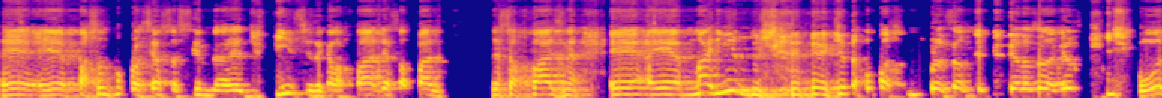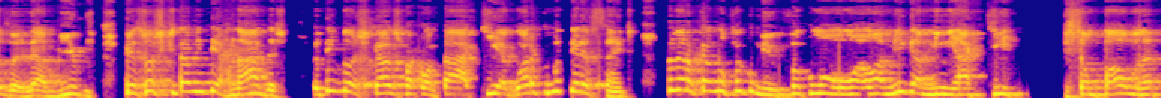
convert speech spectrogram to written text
é, é, passando por processos assim, é, difíceis daquela fase, dessa fase, dessa fase, né? É, é, maridos que estavam passando por processos de relacionamento, esposas, né? amigos, pessoas que estavam internadas. Eu tenho dois casos para contar aqui agora que é muito interessante. O primeiro caso não foi comigo, foi com uma, uma amiga minha aqui de São Paulo, né?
